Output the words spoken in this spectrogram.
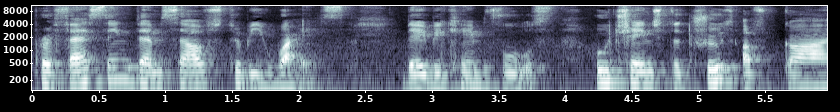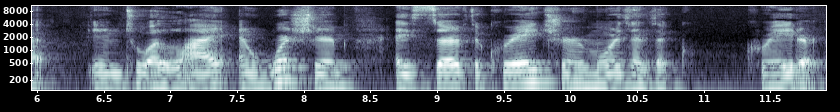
professing themselves to be wise. They became fools who changed the truth of God into a lie and worship and served the creature more than the creator.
